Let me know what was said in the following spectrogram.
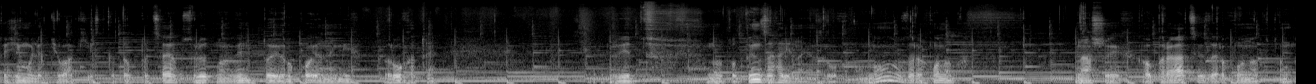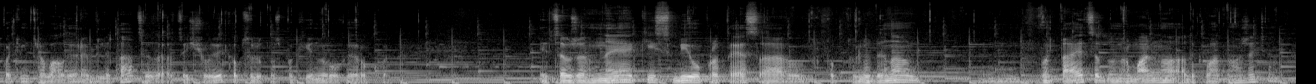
скажімо, ліктьова кістка. Тобто це абсолютно він тою рукою не міг рухати від. Ну, тобто він взагалі не рухати. Ну, за рахунок наших операцій, за рахунок там, потім тривалої реабілітації, зараз цей чоловік абсолютно спокійно рухає рукою. І це вже не якийсь біопротез, а тобто людина вертається до нормального, адекватного життя.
